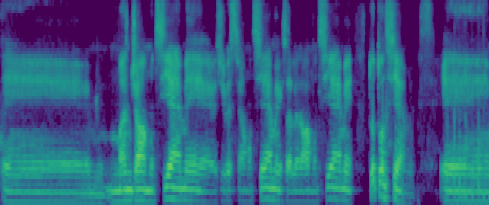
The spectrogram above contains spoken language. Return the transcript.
eh, mangiavamo insieme, ci vestivamo insieme, ci allenavamo insieme, tutto insieme. E,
